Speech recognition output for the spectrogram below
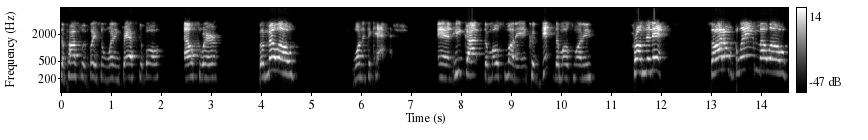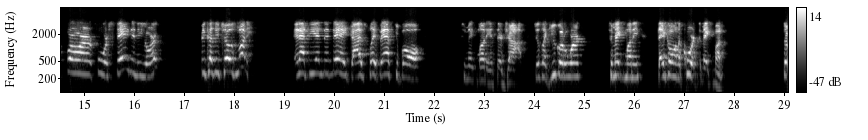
to possibly play some winning basketball. elsewhere. But Melo wanted the cash. And he got the most money and could get the most money from the Knicks. So I don't blame Melo for for staying in New York because he chose money. And at the end of the day, guys play basketball to make money. It's their job. Just like you go to work to make money, they go on the court to make money. So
